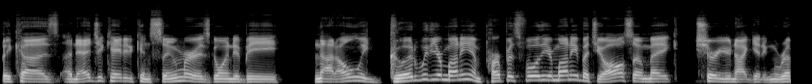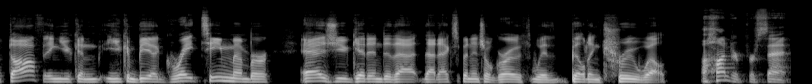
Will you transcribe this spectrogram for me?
because an educated consumer is going to be not only good with your money and purposeful with your money, but you also make sure you're not getting ripped off and you can you can be a great team member as you get into that that exponential growth with building true wealth. A hundred percent.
